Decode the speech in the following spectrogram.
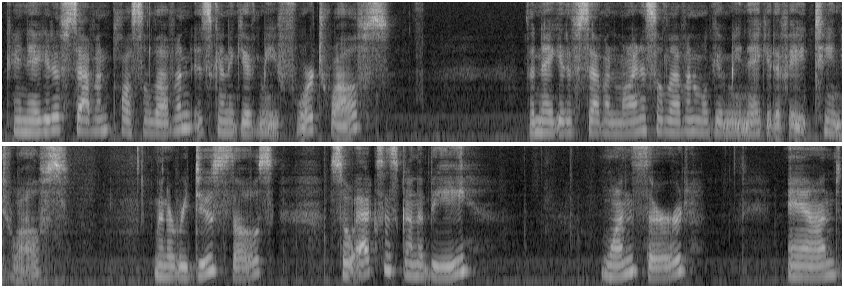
Okay, negative 7 plus 11 is going to give me 4 twelfths. The negative 7 minus 11 will give me negative 18 twelfths. I'm going to reduce those. So x is going to be one third, and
